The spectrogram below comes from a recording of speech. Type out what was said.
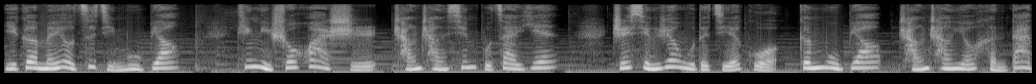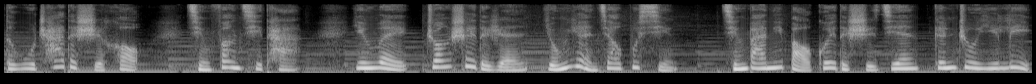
一个没有自己目标，听你说话时，常常心不在焉，执行任务的结果跟目标常常有很大的误差的时候，请放弃它，因为装睡的人永远叫不醒。请把你宝贵的时间跟注意力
